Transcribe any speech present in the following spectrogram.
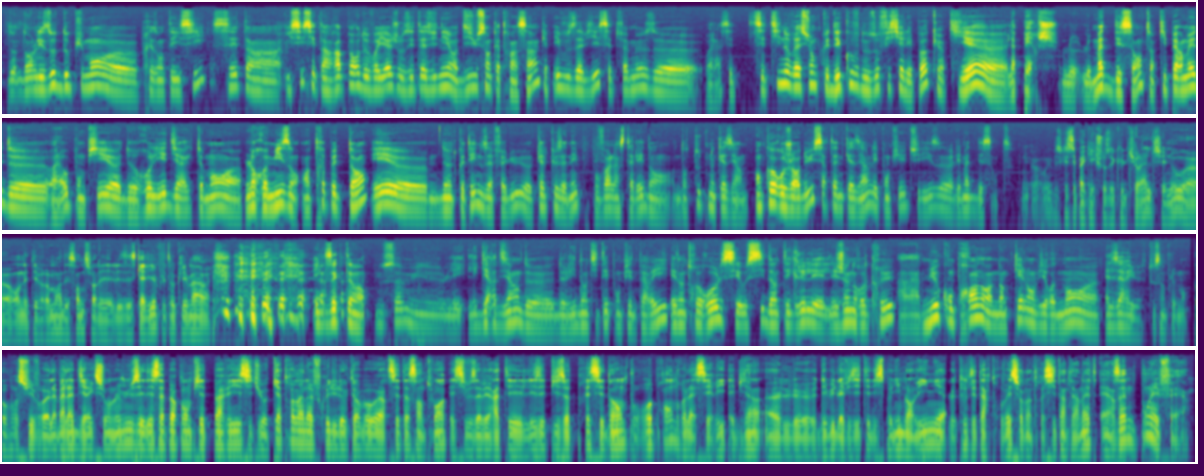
Dans les autres documents euh, présentés ici, c'est un ici c'est un rapport de voyage aux États-Unis en 1885 et vous aviez cette fameuse euh, voilà cette cette innovation que découvrent nos officiers à l'époque, qui est euh, la perche, le, mat de descente, qui permet de, voilà, aux pompiers euh, de relier directement euh, leur remise en, très peu de temps. Et de notre côté, il nous a fallu quelques années pour pouvoir l'installer dans, dans, toutes nos casernes. Encore aujourd'hui, certaines casernes, les pompiers utilisent les mâts de descente. D'accord, oui, parce que c'est pas quelque chose de culturel chez nous. on était vraiment à descendre sur les, escaliers plutôt que les mains. Exactement. Nous sommes les, les, gardiens de, de l'identité pompier de Paris, et notre rôle, c'est aussi d'intégrer les, jeunes recrues à mieux comprendre dans quel environnement euh, elles arrivent, tout simplement. Pour poursuivre la balade direction le musée des sapeurs-pompiers de Paris, situé au 89 rue du Docteur Bauer, c'est à Saint-Ouen. Et si vous avez raté les épisodes précédents pour reprendre la série, eh bien, euh, le début de la visite est disponible en ligne. Le tout est à retrouver sur notre site internet erzen.fr.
